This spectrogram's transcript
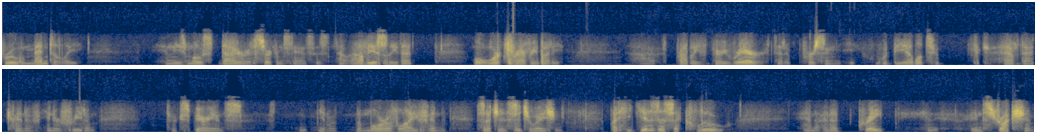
through mentally in these most dire of circumstances. Now, obviously, that won't work for everybody. Uh, it's probably very rare that a person would be able to have that kind of inner freedom to experience, you know, the more of life in such a situation. But he gives us a clue and, and a great instruction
